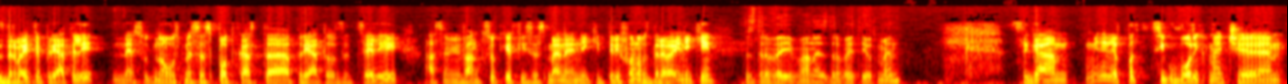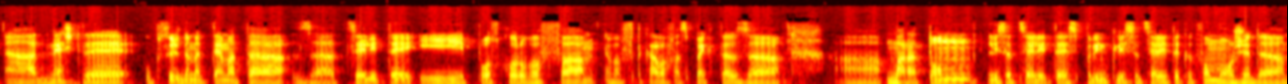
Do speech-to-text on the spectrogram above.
Здравейте, приятели! Днес отново сме с подкаста Приятел за цели. Аз съм Иван Цукев и с мен е Ники Трифонов. Здравей, Ники! Здравей, Иване! Здравейте и от мен! Сега, миналия път си говорихме, че а, днес ще обсъждаме темата за целите и по-скоро в, а, в, така, в аспекта за а, маратон ли са целите, спринт ли са целите, какво може да,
